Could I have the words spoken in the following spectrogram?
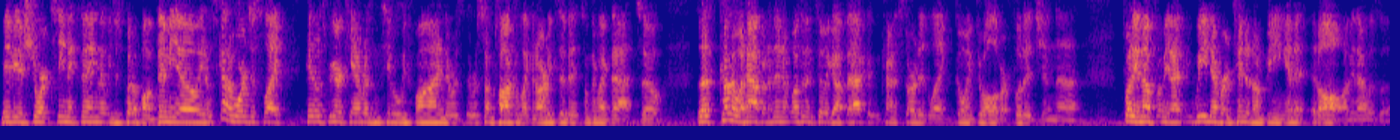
maybe a short scenic thing that we just put up on Vimeo. You know, it was kind of more just like, hey, let's bring our cameras and see what we find. There was there was some talk of like an art exhibit, something like that. So. So that's kind of what happened, and then it wasn't until we got back that we kind of started like going through all of our footage. And uh, funny enough, I mean, I, we never intended on being in it at all. I mean, that was a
